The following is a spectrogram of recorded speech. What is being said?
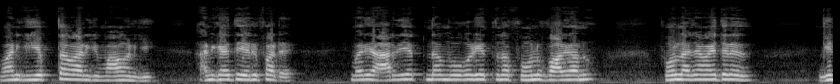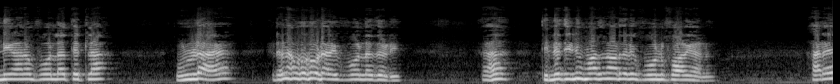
వానికి చెప్తా వానికి మావానికి. వానికైతే ఎరిపాటే మరి ఆడది చెప్తున్నా మొగడు చెప్తున్నా ఫోన్లు పాడగాను ఫోన్లు అజమైతే లేదు గిన్నెగానం ఫోన్లు వస్తే ఎట్లా? ఉండా ఎట్లా కూడా ఈ ఫోన్లతోటి? తిన్న తిండి మాత్రం ఆడతాడు ఫోన్లు పాడగాను అరే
